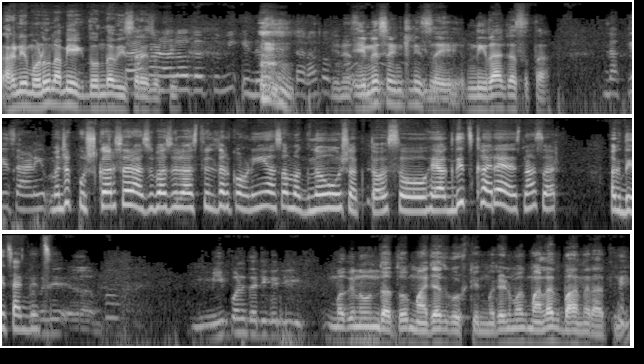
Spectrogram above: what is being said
आणि म्हणून आम्ही एक दोनदा विसरायचो की इनोसेंटलीच आहे निरागसता नक्कीच. आणि म्हणजे पुष्कर सर आजूबाजूला असतील तर कोणीही असं मग्न होऊ शकतं. सो हे अगदीच खरं आहेस ना सर? अगदीच अगदीच. मी पण कधी कधी मग्न होऊन जातो माझ्याच गोष्टींमध्ये आणि मग मलाच भान राहत नाही.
